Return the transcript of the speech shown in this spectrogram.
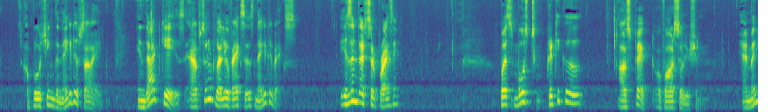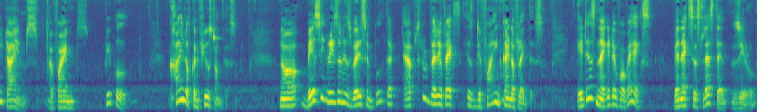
approaching the negative side, in that case, absolute value of x is negative x. Isn't that surprising? But most critical aspect of our solution and many times I find people kind of confused on this. Now, basic reason is very simple that absolute value of x is defined kind of like this. It is negative of x when x is less than 0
